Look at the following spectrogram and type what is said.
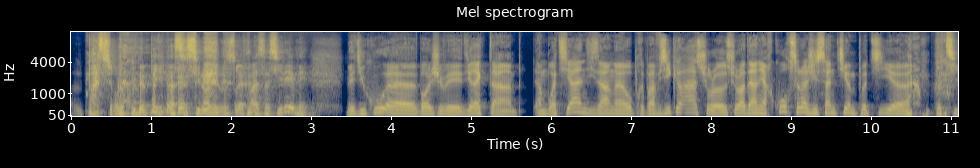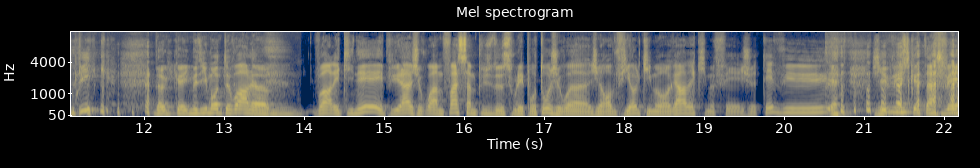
pas sur le coup de pied, parce que sinon, je me serais pas assassiné. Mais mais du coup, euh, bon, je vais direct en, en boîtier en disant euh, au prépa physique ah, sur, le, sur la dernière course, là, j'ai senti un petit, euh, petit pic. Donc, il me dit monte voir, le, voir les kinés. Et puis là, je vois en face, en plus de sous les poteaux, je vois Jérôme Fiol qui me regarde, qui me fait Je t'ai vu, j'ai vu ce que tu as fait.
